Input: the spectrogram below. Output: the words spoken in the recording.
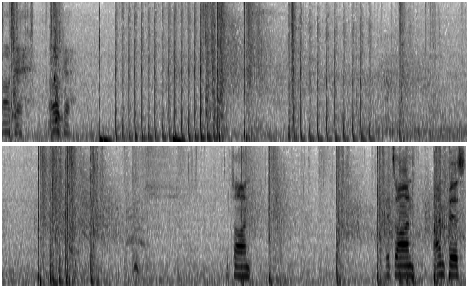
Okay. Okay. It's on. It's on. I'm pissed.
